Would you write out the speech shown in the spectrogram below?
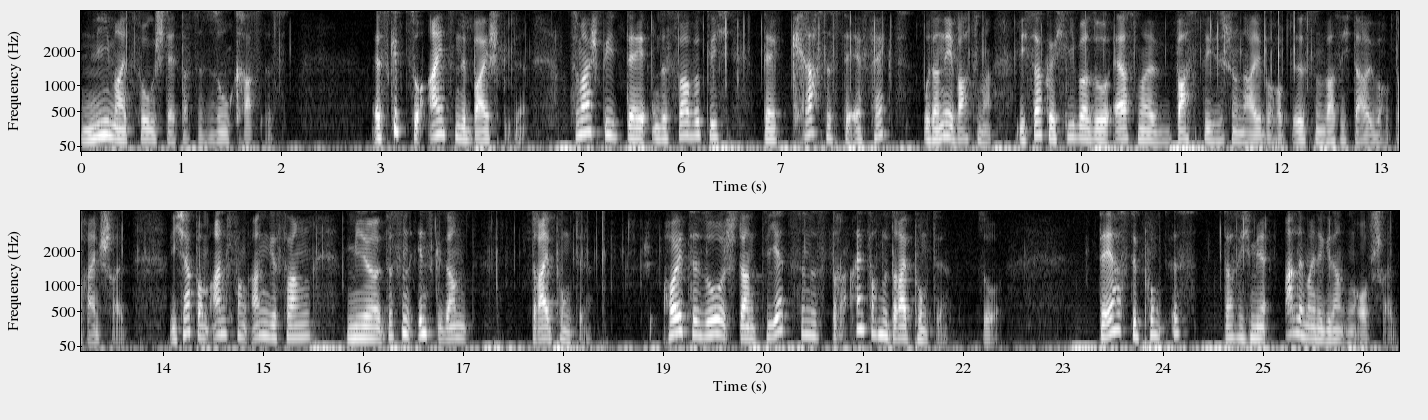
niemals vorgestellt, dass es so krass ist. Es gibt so einzelne Beispiele. Zum Beispiel, der, und das war wirklich der krasseste Effekt. Oder nee, warte mal. Ich sag euch lieber so erstmal, was dieses Journal überhaupt ist und was ich da überhaupt reinschreibe. Ich habe am Anfang angefangen, mir, das sind insgesamt drei Punkte. Heute so, Stand jetzt sind es drei, einfach nur drei Punkte. So. Der erste Punkt ist, dass ich mir alle meine Gedanken aufschreibe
